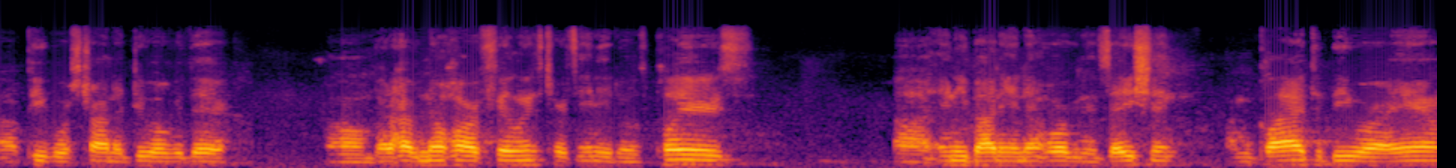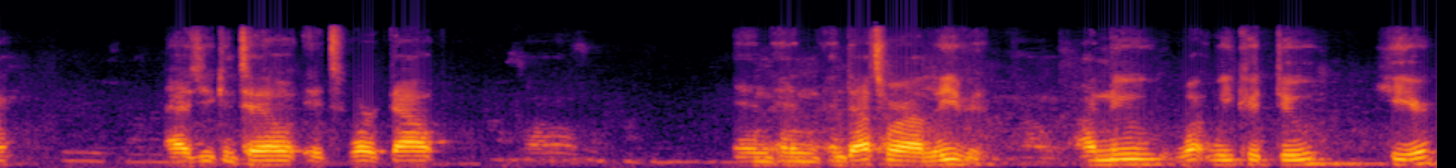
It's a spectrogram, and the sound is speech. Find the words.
uh, people was trying to do over there. Um, but I have no hard feelings towards any of those players, uh, anybody in that organization. I'm glad to be where I am. As you can tell, it's worked out. And, and, and that's where I leave it. Um, I knew what we could do here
